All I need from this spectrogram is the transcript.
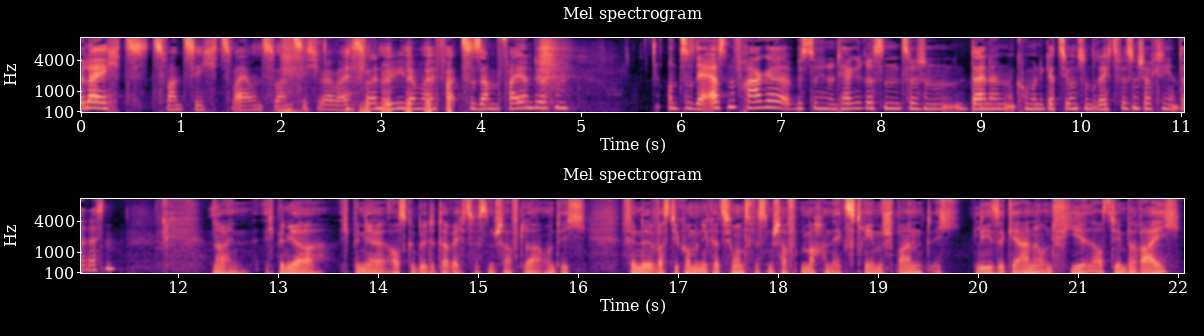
Vielleicht 2022, wer weiß, wann wir wieder mal zusammen feiern dürfen. Und zu der ersten Frage, bist du hin und her gerissen zwischen deinen kommunikations- und rechtswissenschaftlichen Interessen? Nein, ich bin ja, ich bin ja ausgebildeter Rechtswissenschaftler und ich finde, was die Kommunikationswissenschaften machen, extrem spannend. Ich lese gerne und viel aus dem Bereich,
